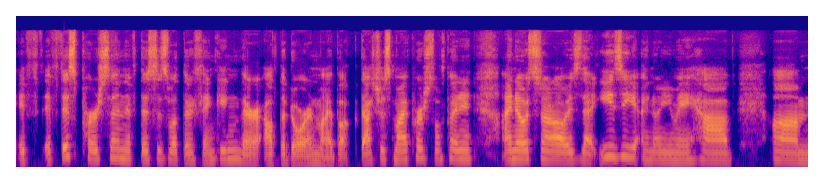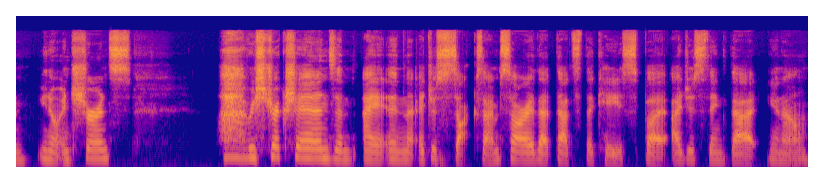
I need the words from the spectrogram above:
if if this person, if this is what they're thinking, they're out the door in my book. That's just my personal opinion. I know it's not always that easy. I know you may have, um, you know, insurance restrictions and I and it just sucks. I'm sorry that that's the case, but I just think that, you know,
